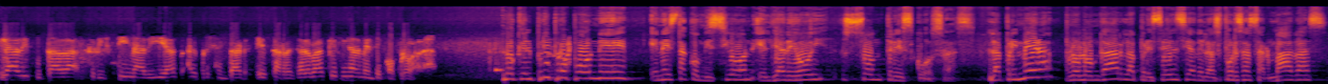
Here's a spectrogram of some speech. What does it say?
la diputada Cristina Díaz al presentar esta reserva que finalmente fue aprobada. Lo que el PRI propone en esta comisión el día de hoy son tres cosas. La primera, prolongar la presencia de las Fuerzas Armadas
